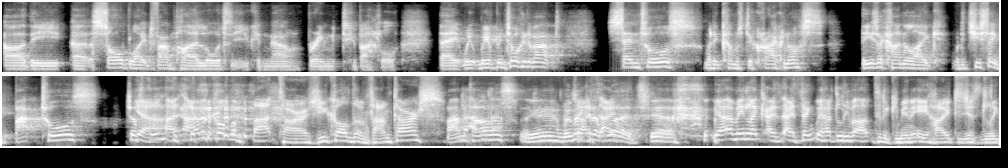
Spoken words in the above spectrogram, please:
are the uh, Soul Blight Vampire Lords that you can now bring to battle. They we, we've been talking about centaurs when it comes to Kragnos. These are kind of like, what did you say, bat tours? Justin? Yeah, I, I would call them bat tars. You call them vamptars. Vampires? Yeah, we're So making I- up I- words. Yeah. Yeah, I mean, like, I, I think we have to leave it up to the community how to just like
